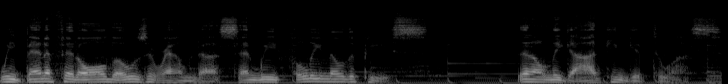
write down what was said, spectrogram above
we benefit all those around us and we fully know the peace that only God can give to us.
